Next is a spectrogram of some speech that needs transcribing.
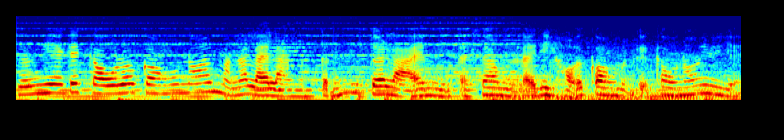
sự nghe cái câu đó con có nói mà nó lại làm mình tỉnh trở lại. Mình tại sao mình lại đi hỏi con mình cái câu nói như vậy?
